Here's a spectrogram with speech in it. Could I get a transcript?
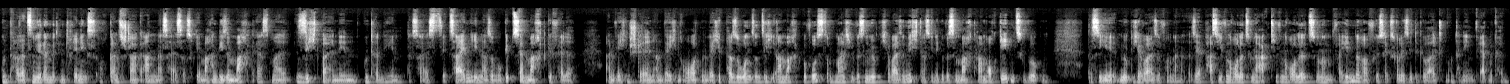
Und da setzen wir dann mit den Trainings auch ganz stark an. Das heißt also, wir machen diese Macht erstmal sichtbar in den Unternehmen. Das heißt, wir zeigen ihnen also, wo gibt es denn Machtgefälle? An welchen Stellen, an welchen Orten, welche Personen sind sich ihrer Macht bewusst und manche wissen möglicherweise nicht, dass sie eine gewisse Macht haben, auch gegenzuwirken, dass sie möglicherweise von einer sehr passiven Rolle zu einer aktiven Rolle, zu einem Verhinderer für sexualisierte Gewalt in Unternehmen werden können.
